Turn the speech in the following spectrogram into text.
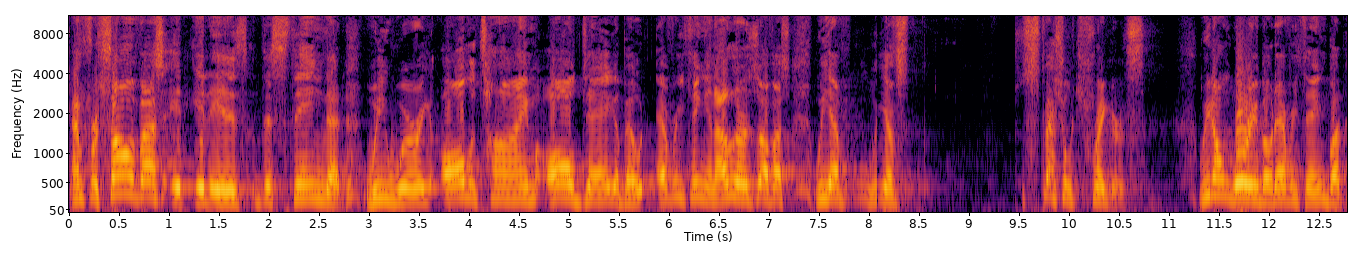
And for some of us, it, it is this thing that we worry all the time, all day about everything. And others of us, we have, we have special triggers we don't worry about everything, but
